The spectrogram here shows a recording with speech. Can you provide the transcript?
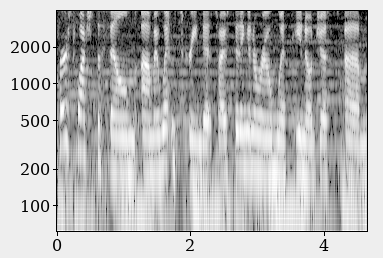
first watched the film, um, I went and screened it. So I was sitting in a room with, you know, just um,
